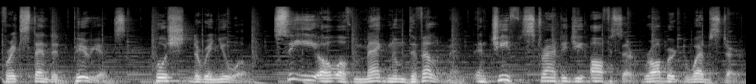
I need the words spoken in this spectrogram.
for extended periods push the renewal. CEO of Magnum Development and Chief Strategy Officer Robert Webster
